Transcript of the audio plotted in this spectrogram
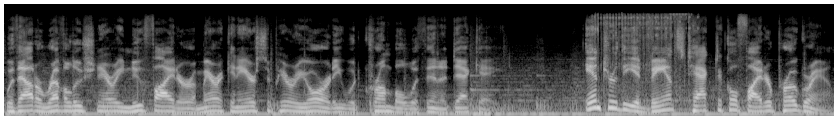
Without a revolutionary new fighter, American air superiority would crumble within a decade. Enter the Advanced Tactical Fighter Program,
